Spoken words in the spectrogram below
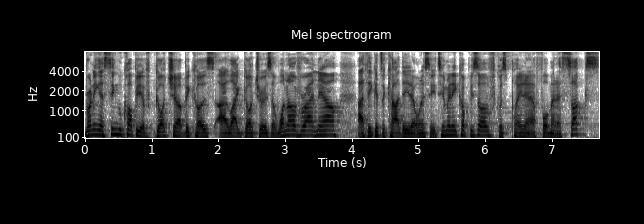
running a single copy of Gotcha because I like Gotcha as a one of right now. I think it's a card that you don't want to see too many copies of because playing a 4 mana sucks.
